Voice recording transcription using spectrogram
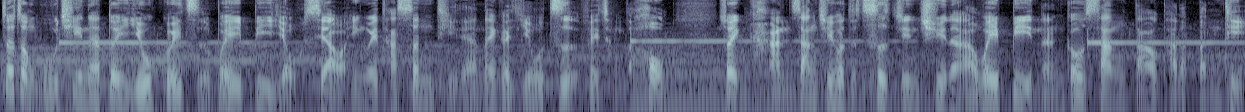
这种武器呢，对油鬼子未必有效，因为他身体的那个油质非常的厚，所以砍上去或者刺进去呢，啊，未必能够伤到他的本体。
